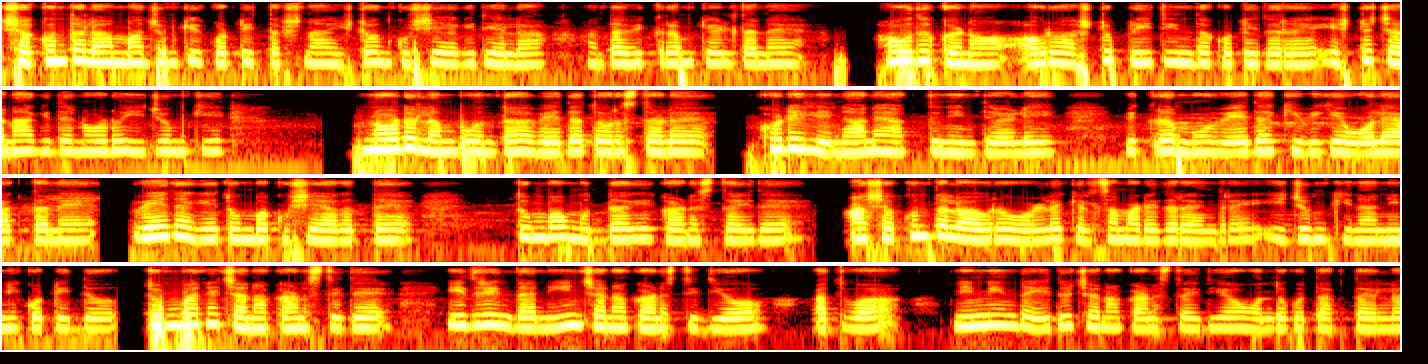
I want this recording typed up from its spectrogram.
ಶಕುಂತಲ ಅಮ್ಮ ಜುಮ್ಕಿ ಕೊಟ್ಟಿದ ತಕ್ಷಣ ಇಷ್ಟೊಂದು ಖುಷಿಯಾಗಿದೆಯಲ್ಲ ಅಂತ ವಿಕ್ರಮ್ ಕೇಳ್ತಾನೆ. ಹೌದು ಕಣೋ, ಅವರು ಅಷ್ಟು ಪ್ರೀತಿಯಿಂದ ಕೊಟ್ಟಿದ್ದಾರೆ, ಎಷ್ಟು ಚೆನ್ನಾಗಿದೆ ನೋಡು ಈ ಜುಮ್ಕಿ. ನೋಡು ಲಂಬು ಅಂತ ವೇದ ತೋರಿಸ್ತಾಳೆ. ಕೊಡಿಲಿ ನಾನೇ ಹಾಕ್ತೀನಿ ಅಂತ ಹೇಳಿ ವಿಕ್ರಮು ವೇದ ಕಿವಿಗೆ ಓಲೆ ಹಾಕ್ತಾನೆ. ವೇದಗೆ ತುಂಬಾ ಖುಷಿ ಆಗುತ್ತೆ. ತುಂಬಾ ಮುದ್ದಾಗಿ ಕಾಣಿಸ್ತಾ ಇದೆ. ಆ ಶಕುಂತಲ ಅವರು ಒಳ್ಳೆ ಕೆಲಸ ಮಾಡಿದಾರೆ ಅಂದ್ರೆ ಈ ಜುಮ್ಕಿನ ನೀನಿ ಕೊಟ್ಟಿದ್ದು. ತುಂಬಾನೇ ಚೆನ್ನಾಗಿ ಕಾಣಿಸ್ತಿದೆ. ಇದರಿಂದ ನೀನ್ ಚೆನ್ನಾಗಿ ಕಾಣಿಸ್ತಿದ್ಯೋ ಅಥವಾ ನಿನ್ನಿಂದ ಇದು ಚೆನ್ನಾಗಿ ಕಾಣಿಸ್ತಾ ಇದೆಯೋ ಒಂದು ಗೊತ್ತಾಗ್ತಾ ಇಲ್ಲ.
